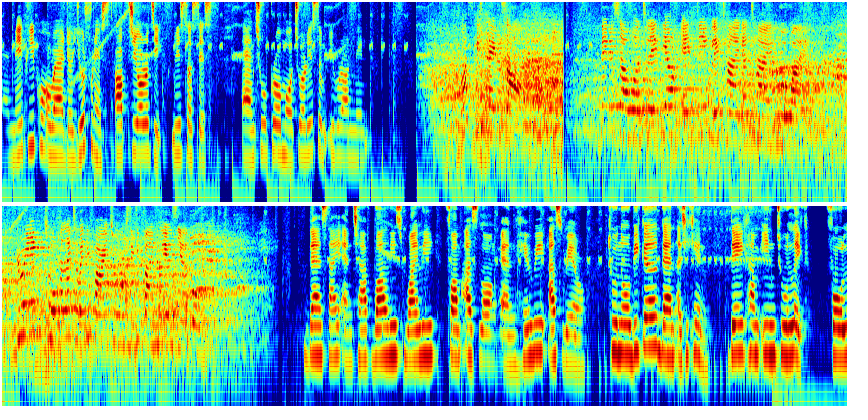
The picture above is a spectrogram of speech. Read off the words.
and make people aware the usefulness of geologic resources and to promote tourism environment. What's his dinosaur? Dinosaur were terrestrial aging reptile that time worldwide. During 225 Their size and shape varies widely from as long and heavy as well to no bigger than a chicken. They come in two legs, four.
